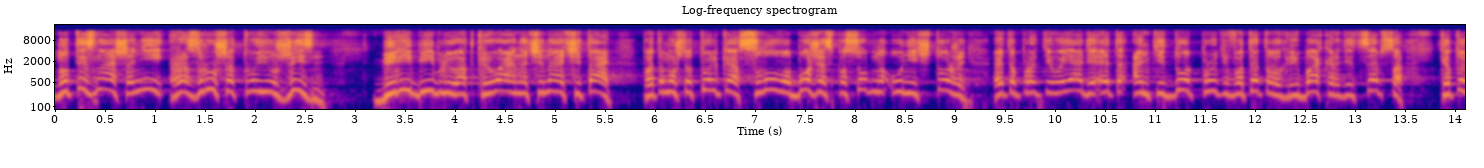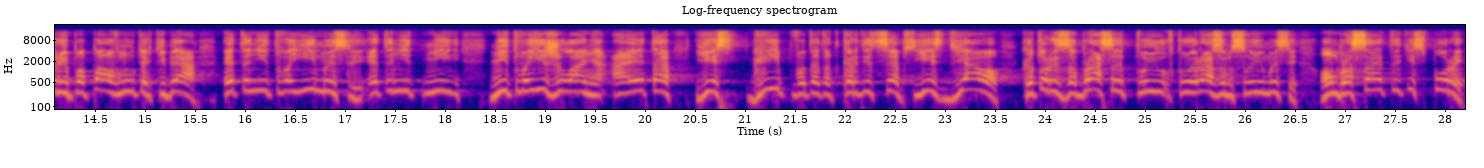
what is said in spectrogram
но ты знаешь, они разрушат твою жизнь. Бери Библию, открывай, начинай читать, потому что только Слово Божье способно уничтожить. Это противоядие, это антидот против вот этого гриба кардицепса, который попал внутрь тебя. Это не твои мысли, это не, не, не твои желания, а это есть гриб, вот этот кардицепс, есть дьявол, который забрасывает твою, в твой разум свои мысли. Он бросает эти споры,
